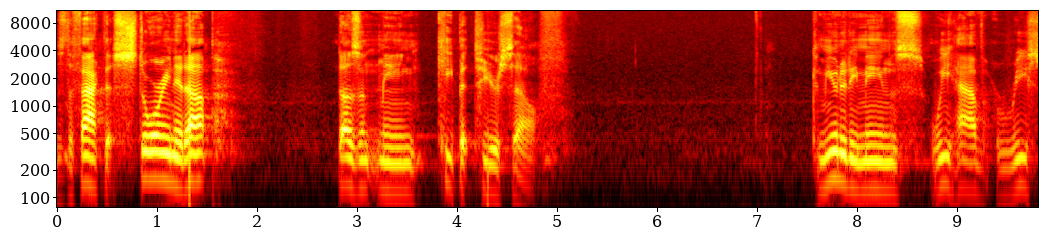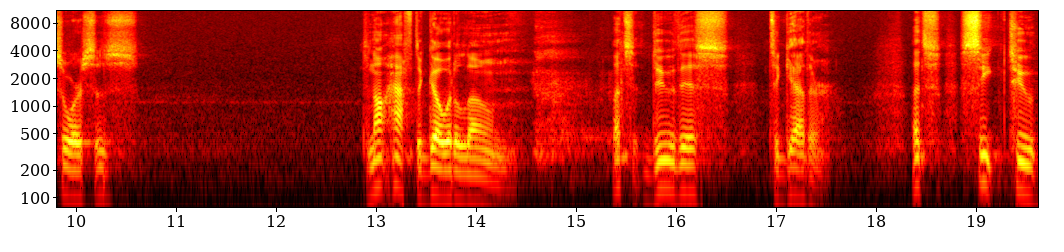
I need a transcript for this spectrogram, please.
is the fact that storing it up doesn't mean keep it to yourself. Community means we have resources to not have to go it alone. Let's do this together. Let's seek to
